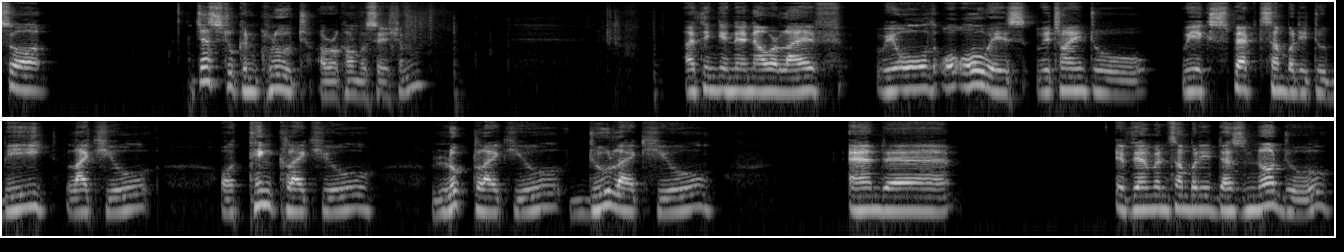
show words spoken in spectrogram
So, just to conclude our conversation, I think in, in our life, we all always we're trying to we expect somebody to be like you or think like you, look like you, do like you, and uh, if then when somebody does not do,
